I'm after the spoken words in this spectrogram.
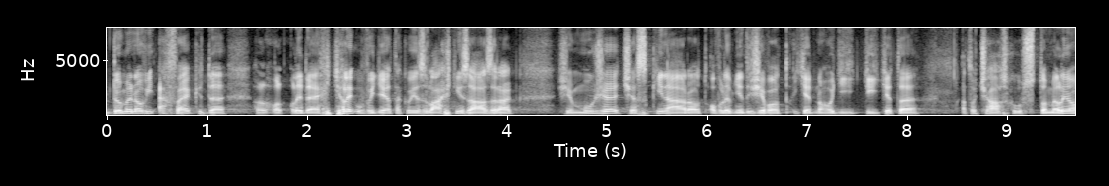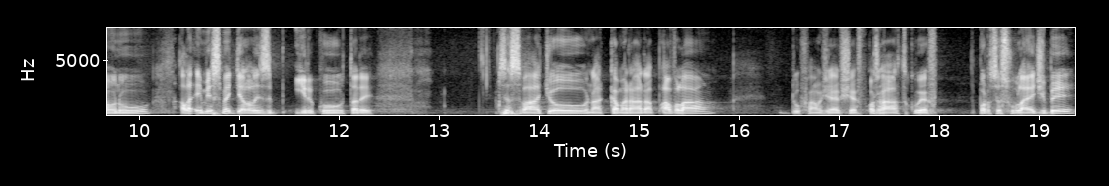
dominový, dominový efekt, kde lidé chtěli uvidět takový zvláštní zázrak, že může český národ ovlivnit život jednoho dítěte, a to částkou 100 milionů, ale i my jsme dělali sbírku tady se Sváťou na kamaráda Pavla. Doufám, že je vše v pořádku, je v procesu léčby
